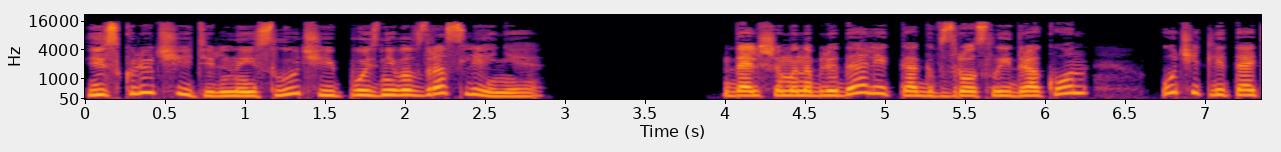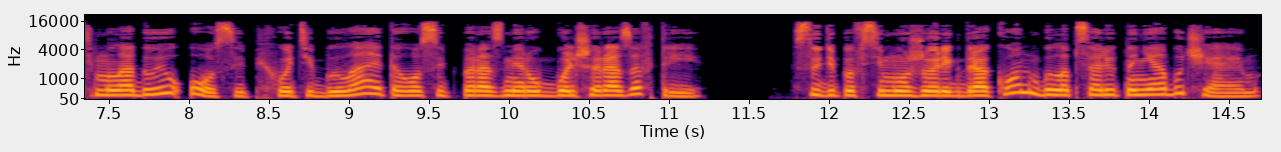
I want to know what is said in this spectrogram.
Исключительный случай позднего взросления. Дальше мы наблюдали, как взрослый дракон учит летать молодую особь, хоть и была эта особь по размеру больше раза в три. Судя по всему, Жорик-дракон был абсолютно необучаем.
